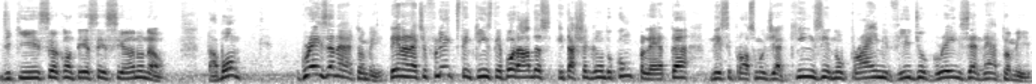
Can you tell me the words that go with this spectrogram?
de que isso aconteça esse ano não, tá bom? Grey's Anatomy tem na Netflix, tem 15 temporadas e tá chegando completa nesse próximo dia 15 no Prime Video Grey's Anatomy.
